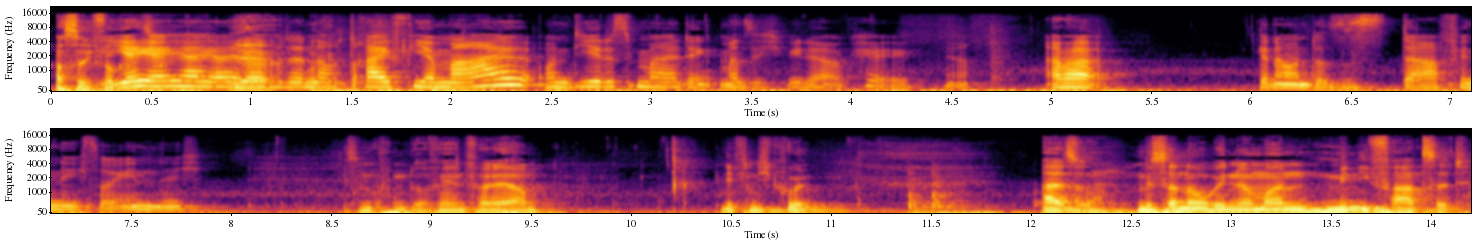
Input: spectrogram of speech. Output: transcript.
Ach so, ich wollte Ja, ja, ja, ja, Ja, ja, okay. noch drei, vier Mal und jedes Mal denkt man sich wieder, okay, ja. Aber genau, und das ist da, finde ich, so ähnlich. Das ist ein Punkt auf jeden Fall, ja. Nee, finde ich cool. Also, Mr. Nobi, nochmal ein Mini-Fazit.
